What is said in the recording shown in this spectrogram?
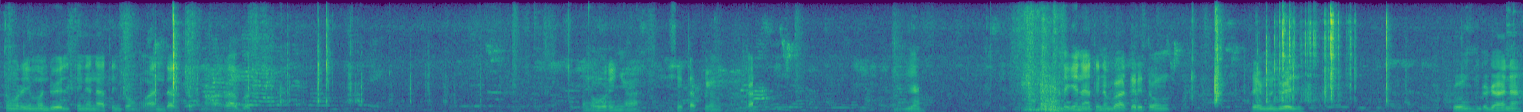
Itong Raymond Well, tingnan natin kung umandar to, nakakabag. Panoorin nyo ha. Set up yung kan. Yan. Lagyan natin ng battery itong Raymond Well. Kung gagana.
